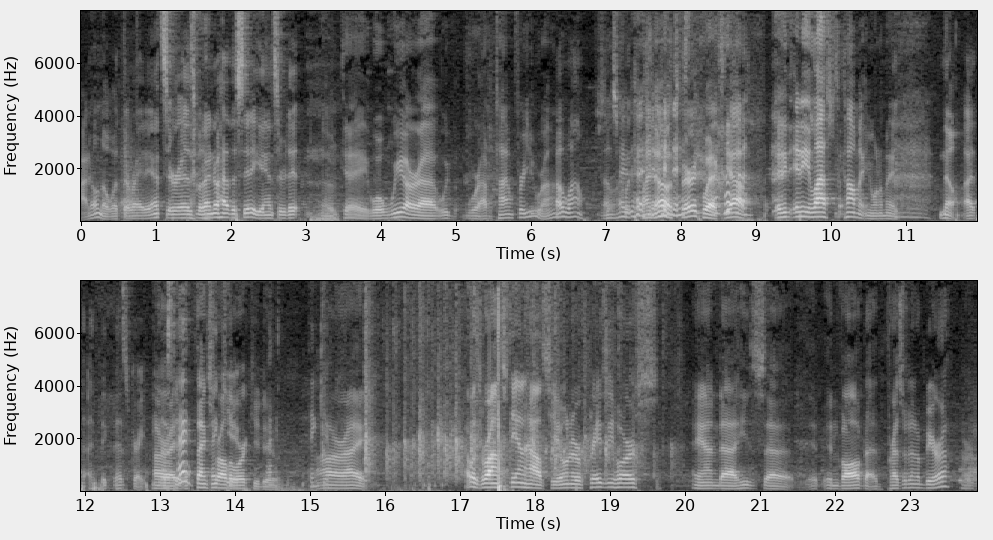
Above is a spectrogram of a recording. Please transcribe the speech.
I don't know what the right answer is, but I know how the city answered it. Okay. Well, we are uh, we are out of time for you, Ron. Oh wow, that was quick. I know it's very quick. Yeah. Any, any last comment you want to make? No, I, I think that's great. You All guys Well, thanks Thank for all you. the work you do. Thank you. All right. That was Ron Stanhouse, the owner of Crazy Horse, and uh, he's uh, involved, uh, president of Bira. Or,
